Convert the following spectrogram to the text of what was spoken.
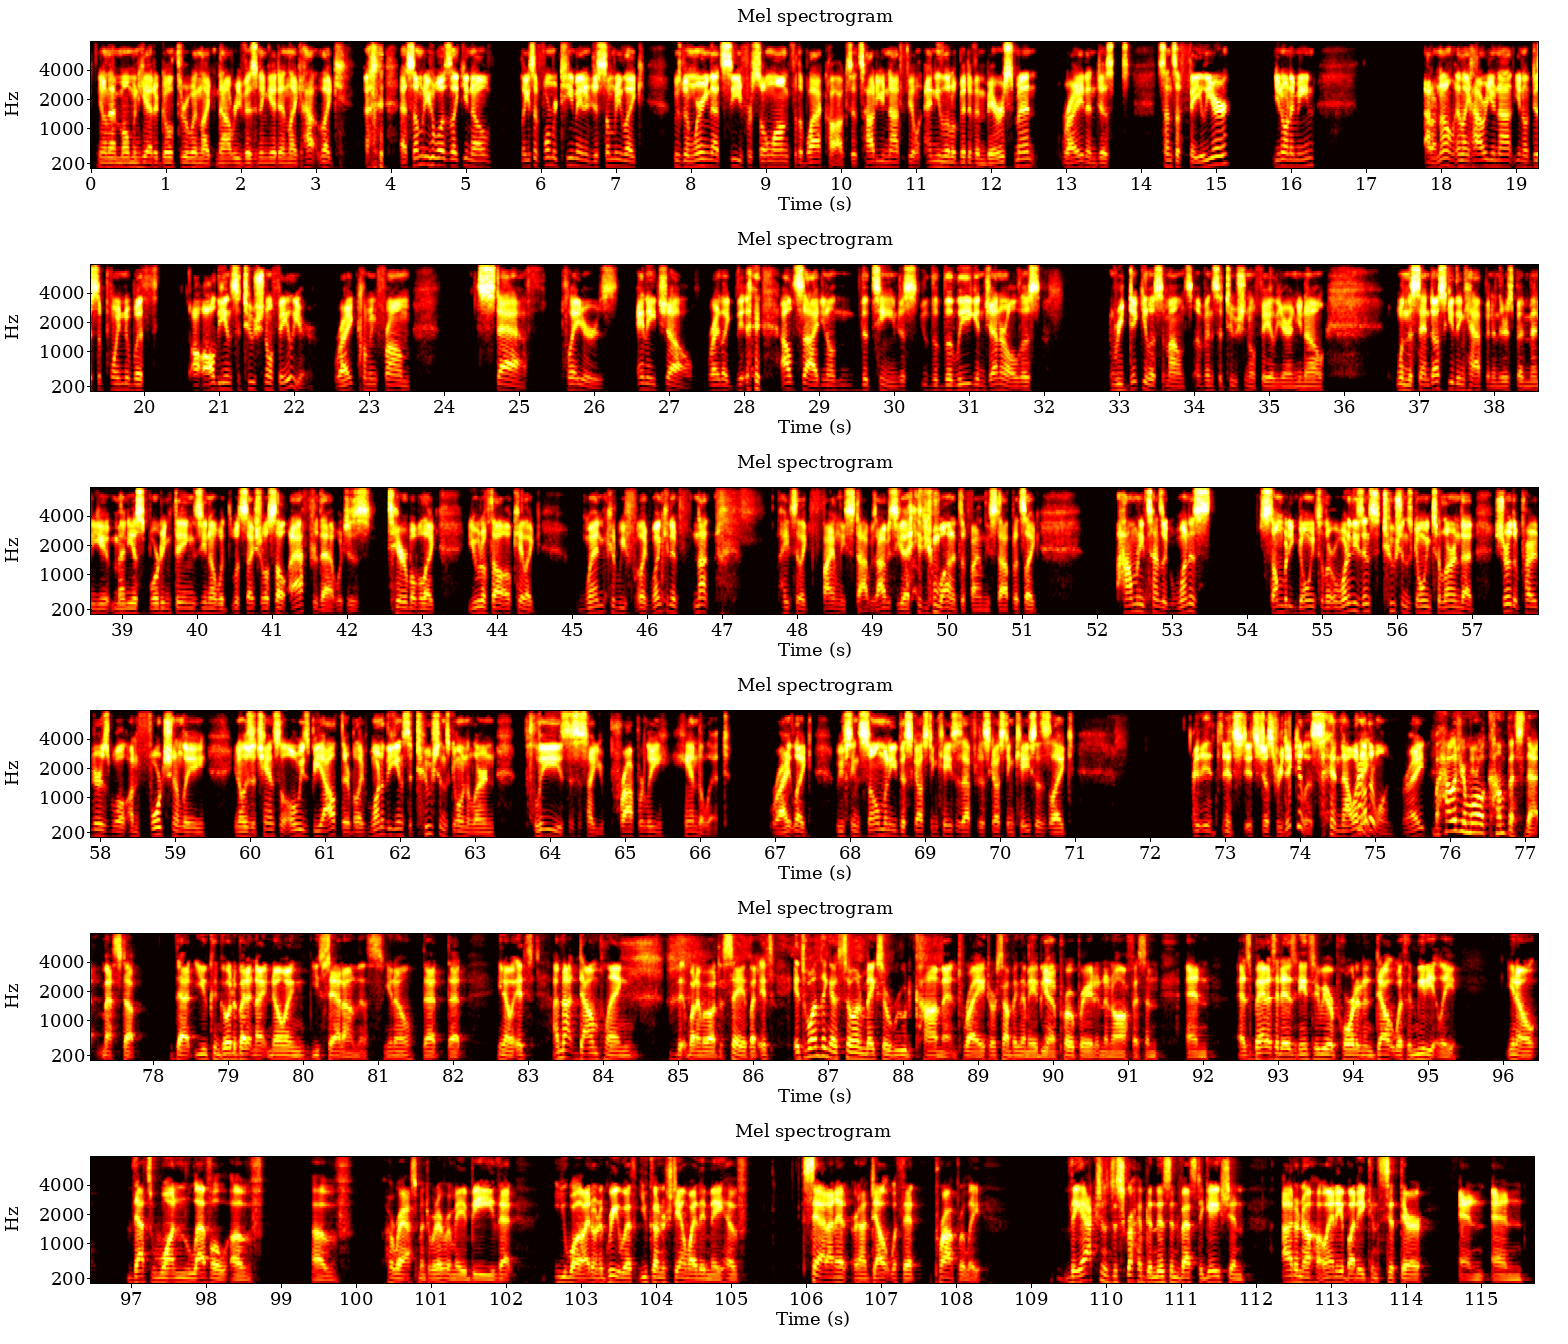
you know that moment he had to go through and like now revisiting it and like how like as somebody who was like you know like I said, former teammate and just somebody like who's been wearing that C for so long for the Blackhawks. It's how do you not feel any little bit of embarrassment, right, and just sense of failure you know what I mean? I don't know. And like, how are you not, you know, disappointed with all the institutional failure, right? Coming from staff, players, NHL, right? Like the, outside, you know, the team, just the, the league in general, this ridiculous amounts of institutional failure. And, you know, when the Sandusky thing happened, and there's been many, many sporting things, you know, with, with sexual assault after that, which is terrible. But like, you would have thought, okay, like, when could we like when can it not I hate to say like finally stop because obviously you want it to finally stop, but it's like how many times like when is somebody going to learn or of these institutions going to learn that sure the predators will unfortunately you know there's a chance they'll always be out there but like one of the institutions going to learn please this is how you properly handle it right? Like we've seen so many disgusting cases after disgusting cases like it, it's it's just ridiculous. And now another right. one, right? But how is your moral compass that messed up? That you can go to bed at night knowing you sat on this, you know that that you know it's. I'm not downplaying what I'm about to say, but it's it's one thing if someone makes a rude comment, right, or something that may be yeah. inappropriate in an office, and and as bad as it is, it needs to be reported and dealt with immediately. You know, that's one level of of harassment or whatever it may be that you while I don't agree with, you can understand why they may have sat on it or not dealt with it properly. The actions described in this investigation, I don't know how anybody can sit there and and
